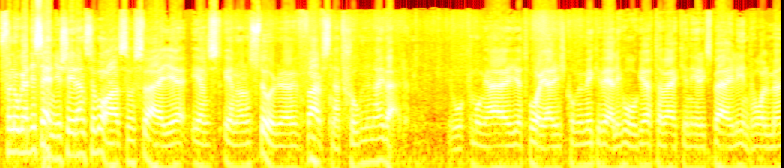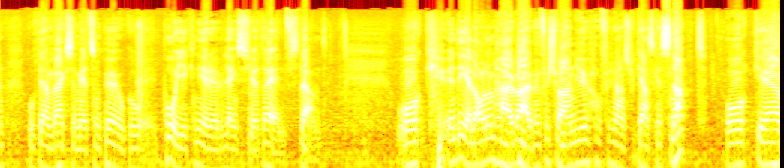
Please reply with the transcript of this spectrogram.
för några decennier sedan så var alltså Sverige en, en av de större varvsnationerna i världen. Och många göteborgare kommer mycket väl ihåg Götaverken, Eriksberg, Lindholmen och den verksamhet som pågick nere längs Göta älvs strand. Och en del av de här varven försvann ju och försvann ganska snabbt. Och eh,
